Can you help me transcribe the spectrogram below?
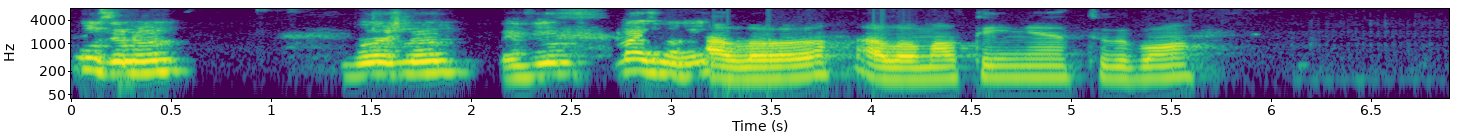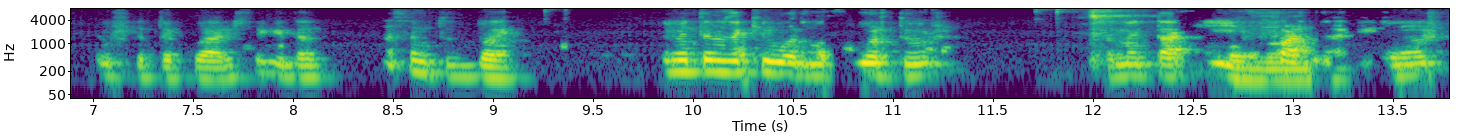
temos o Nuno. Boas, Nuno. Bem-vindo. Mais uma vez. Alô, alô, Maltinha. Tudo bom? Espetacular. Isto aqui está, está sempre tudo bem. Também temos aqui o Arthur. Também está aqui Olá. farto aqui connosco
